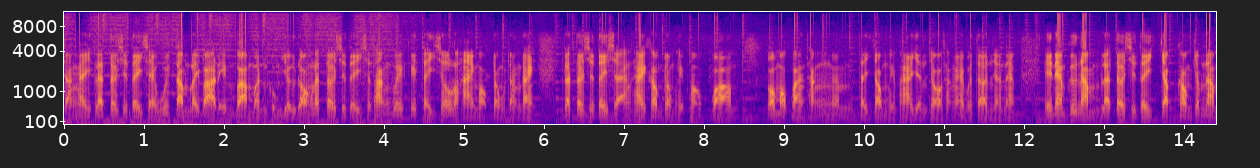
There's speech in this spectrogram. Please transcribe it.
trận này Leicester City sẽ quyết tâm lấy 3 điểm và mình cũng dự đoán Leicester City sẽ thắng với cái tỷ số là 2-1 trong trận này. Leicester City sẽ ăn 2-0 trong hiệp 1 và có một bàn thắng um, tại trong hiệp 2 dành cho thằng Everton nha anh em. Thì anh em cứ nằm Leicester City chấp 0.5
